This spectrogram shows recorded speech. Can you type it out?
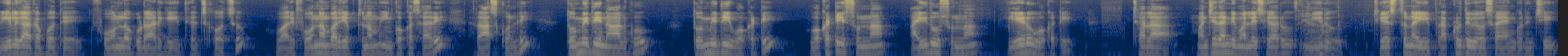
వీలు కాకపోతే ఫోన్లో కూడా అడిగి తెలుసుకోవచ్చు. వారి ఫోన్ నంబర్ చెప్తున్నాము. ఇంకొకసారి రాసుకోండి. తొమ్మిది నాలుగు తొమ్మిది ఒకటి ఒకటి సున్నా ఐదు సున్నా ఏడు ఒకటి. చాలా మంచిదండి మల్లేష్ గారు. మీరు చేస్తున్న ఈ ప్రకృతి వ్యవసాయం గురించి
